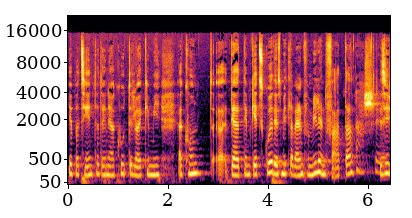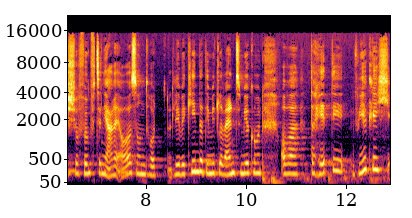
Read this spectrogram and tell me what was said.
Ihr Patient hat eine akute Leukämie. Er äh, der, dem geht's gut, er ist mittlerweile ein Familienvater. Ach, schön. Das ist schon 15 Jahre aus und hat liebe Kinder, die mittlerweile zu mir kommen. Aber da hätte ich wirklich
